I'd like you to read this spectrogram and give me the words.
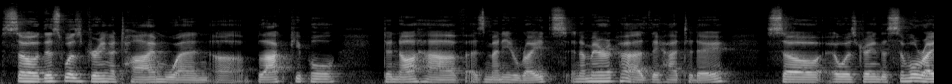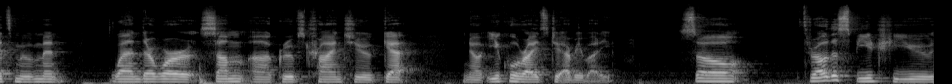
So this was during a time when uh, black people did not have as many rights in America as they had today. So it was during the civil rights movement when there were some uh, groups trying to get, you know, equal rights to everybody. So throughout the speech, you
